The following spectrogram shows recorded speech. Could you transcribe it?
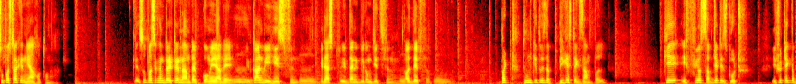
সুপারস্টারকে নেওয়া হতো না। কে সুপারস্টার ডিরেক্টরের নামটা কমে যাবে it can be his film it has then it become Jeet's film or Dev film But Dhumketu is the biggest example. Ke if your subject is good, if you take the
